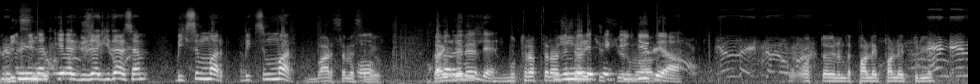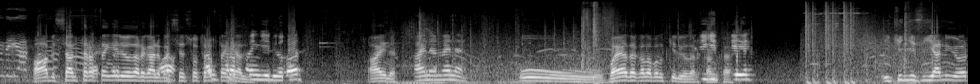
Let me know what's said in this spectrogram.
dürbünlüğüyle Bix'in- eğer güzel gidersem Bix'im var. Bix'im var. Varsa mesele O- yok. Ben kadar gene değil de. bu taraftan aşağıya Dürbünlüğüyle tek kesiyorum gidiyor abi. ya. Ot da önümde parlayıp parlayıp duruyor. Abi sen taraftan geliyorlar galiba. Aa, Ses o taraftan taraftan geldi. geliyorlar. Aynen. Aynen aynen. Oo, bayağı da kalabalık geliyorlar Bir kanka. gitti. İkincisi yanıyor.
